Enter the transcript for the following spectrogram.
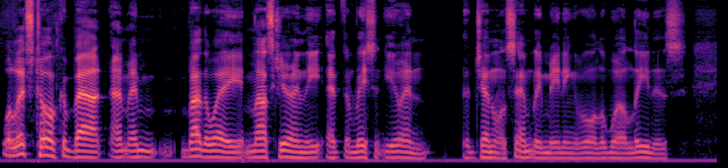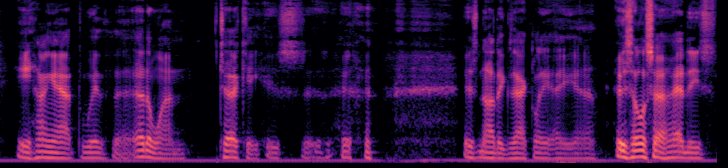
Well, let's talk about. Um, by the way, Musk during the at the recent UN General Assembly meeting of all the world leaders, he hung out with uh, Erdogan, Turkey, who's uh, who's not exactly a uh, who's also had his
